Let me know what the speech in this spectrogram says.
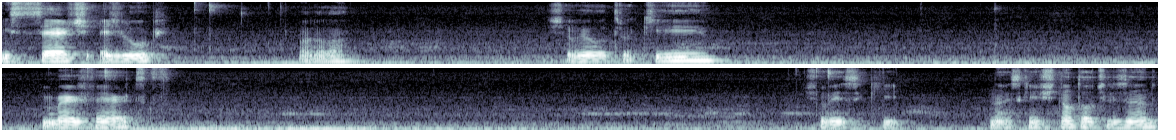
Insert Edge Loop, olha lá, deixa eu ver outro aqui. merge vertex. Deixa eu ver esse aqui. Não, esse aqui a gente não está utilizando.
